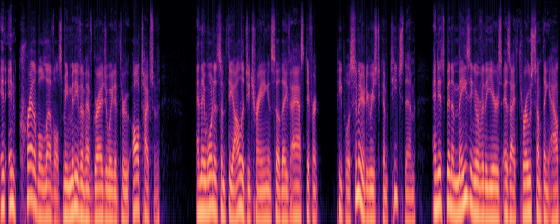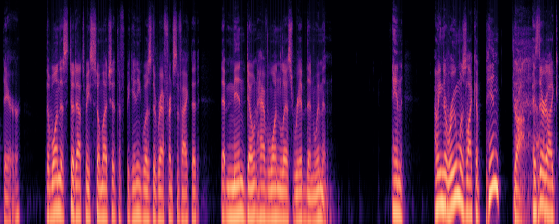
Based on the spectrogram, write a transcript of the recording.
in incredible levels. I mean, many of them have graduated through all types of, and they wanted some theology training, and so they've asked different people with seminary degrees to come teach them. And it's been amazing over the years as I throw something out there. The one that stood out to me so much at the beginning was the reference the fact that that men don't have one less rib than women. And I mean, the room was like a pin drop as they're like,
